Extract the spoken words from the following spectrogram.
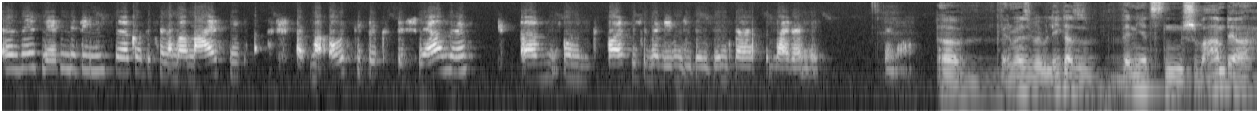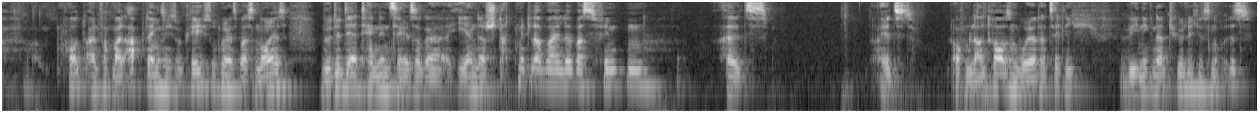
äh, wildlebende Bienenvölker, das sind aber meistens sag mal, ausgebüxte Schwärme ähm, und häufig überleben die den Winter leider nicht. Genau. Äh, wenn man sich überlegt, also wenn jetzt ein Schwarm, der haut einfach mal ab, denkt sich, okay, ich suche mir jetzt was Neues, würde der tendenziell sogar eher in der Stadt mittlerweile was finden, als jetzt auf dem Land draußen, wo ja tatsächlich wenig Natürliches noch ist?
